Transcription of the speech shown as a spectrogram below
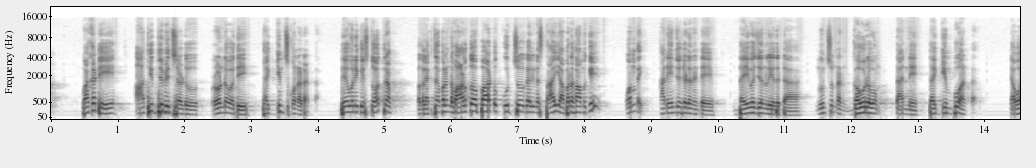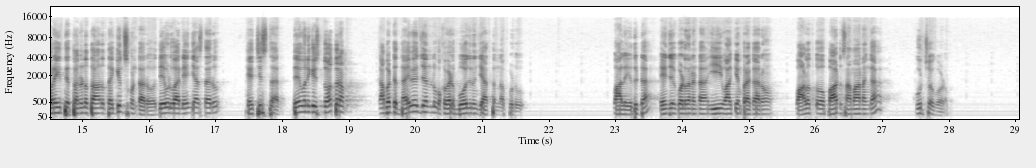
ఒకటి ఆతిథ్యం ఇచ్చాడు. రెండవది తగ్గించుకున్నాడంట. దేవునికి స్తోత్రం. ఒక లెక్క చెప్పాలంటే వాళ్ళతో పాటు కూర్చోగలిగిన స్థాయి అబ్రహాంకి ఉంది. కానీ ఏం చేశాడనంటే దైవజనులు ఎదుట నుంచున్నాడు. గౌరవం దాన్ని తగ్గింపు అంటారు. ఎవరైతే తనను తాను తగ్గించుకుంటారో దేవుడు వారిని ఏం చేస్తారు? హెచ్చిస్తారు. దేవునికి స్తోత్రం. కాబట్టి దైవజనులు ఒకవేళ భోజనం చేస్తున్నప్పుడు వాళ్ళ ఎదుట ఏం చేయకూడదనంట? ఈ వాక్యం ప్రకారం వాళ్ళతో పాటు సమానంగా కూర్చోకూడదు.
